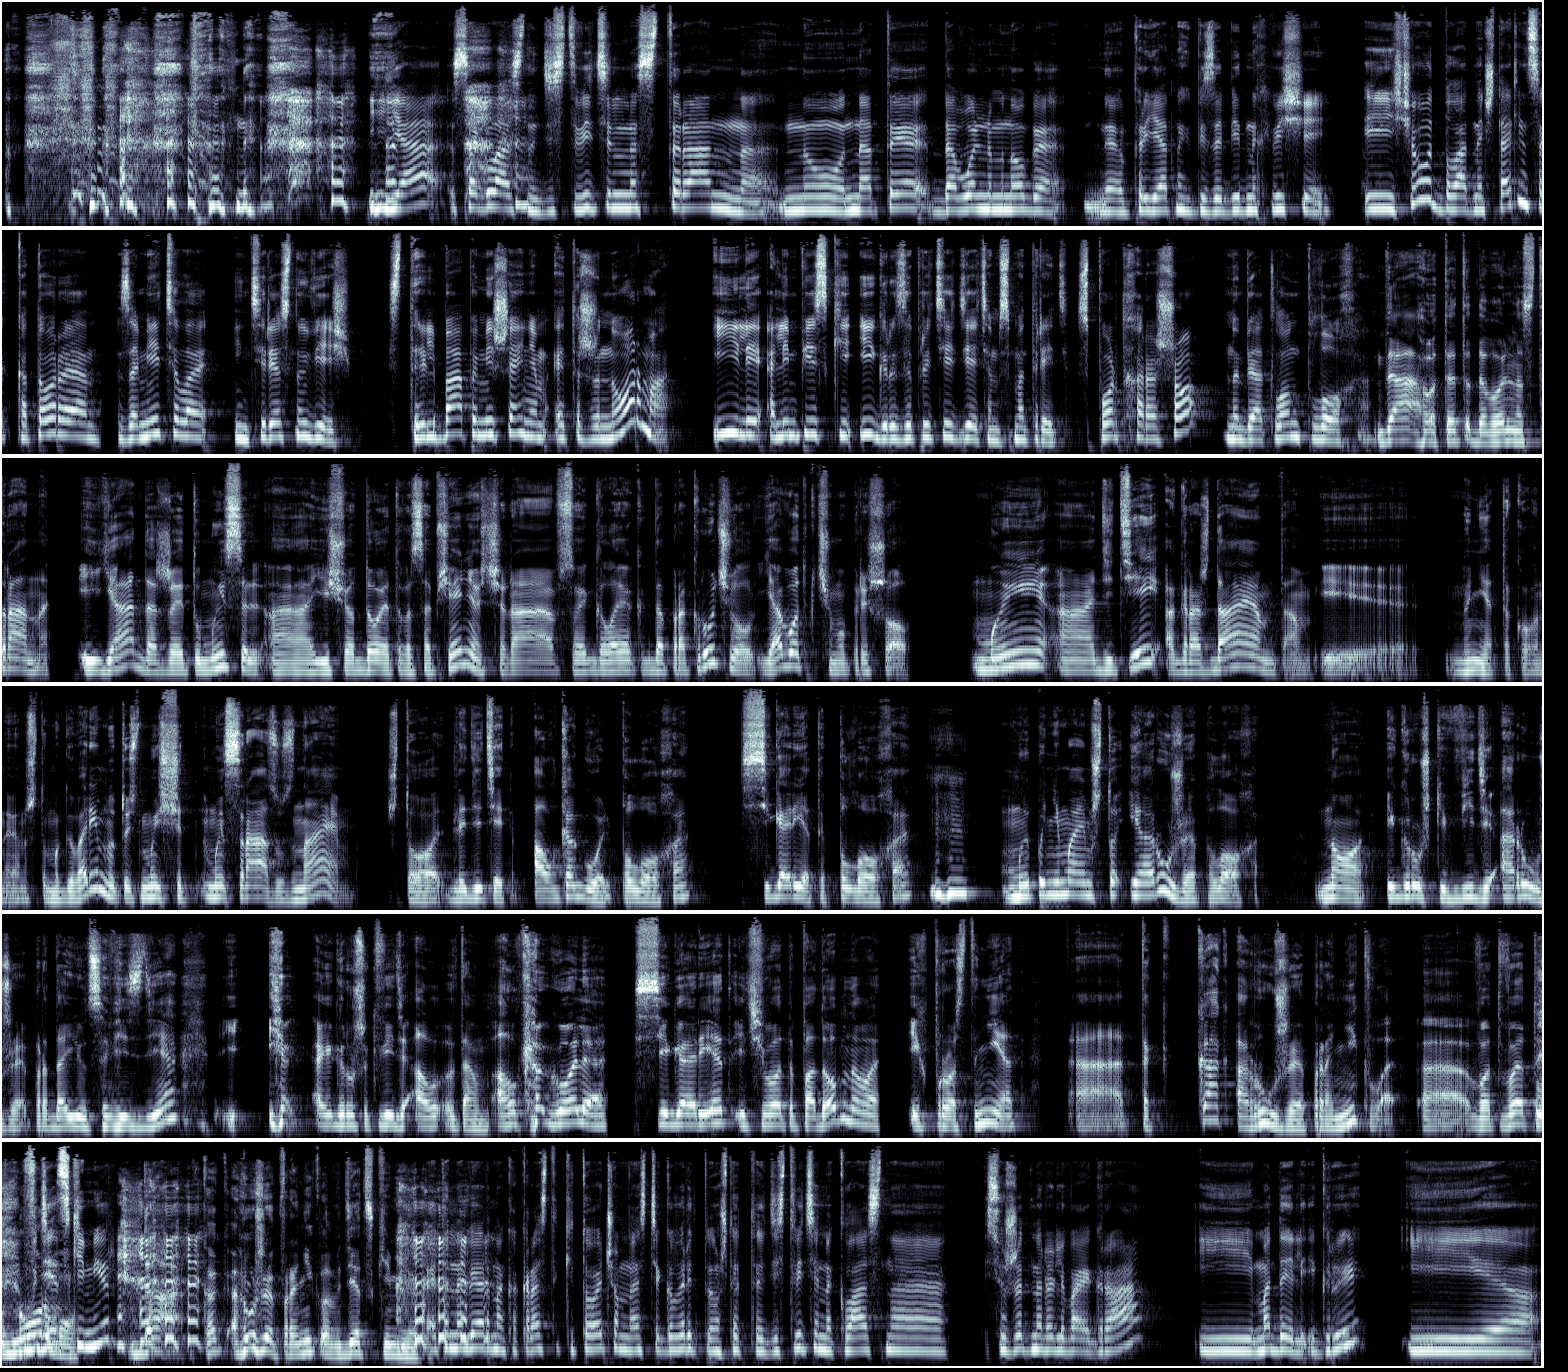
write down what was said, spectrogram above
Я согласна, действительно странно, но на «Т» довольно много э, приятных, безобидных вещей. И еще вот была одна читательница, которая заметила интересную вещь. Стрельба по мишеням — это же норма? Или Олимпийские игры запретить детям смотреть? Спорт хорошо, но биатлон плохо. Да, вот это довольно странно. И я даже эту мысль а, еще до этого сообщения вчера в своей голове, когда прокручивал, я вот к чему пришел. Мы а, детей ограждаем там и... Ну, нет такого, наверное, что мы говорим. Ну, то есть мы, счит- мы сразу знаем, что для детей там, алкоголь плохо, сигареты плохо. Мгм. Мы понимаем, что и оружие плохо. Но игрушки в виде оружия продаются везде, и, и- а игрушек в виде ал- там, алкоголя, сигарет и чего-то подобного, их просто нет. А, так как оружие проникло а, вот в эту норму? В детский мир? Да, как оружие проникло в детский мир. Это, наверное, как раз-таки то, о чем Настя говорит, потому что это действительно классная сюжетно-ролевая игра и модель игры. И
